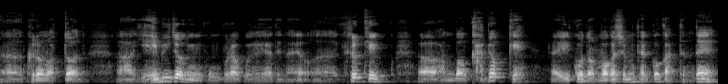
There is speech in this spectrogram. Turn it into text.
어, 그런 어떤 어, 예비적인 공부라고 해야 되나요? 어, 그렇게 어, 한번 가볍게 읽고 넘어가시면 될 것 같은데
